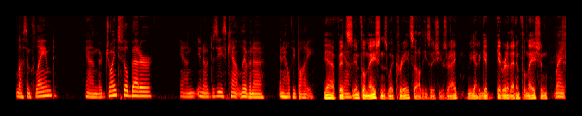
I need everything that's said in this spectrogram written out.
less inflamed and their joints feel better. And, you know, disease can't live in a, in a healthy body. Yeah. If it's inflammation is what creates all these issues, right? We got to get get rid of that inflammation. Right.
